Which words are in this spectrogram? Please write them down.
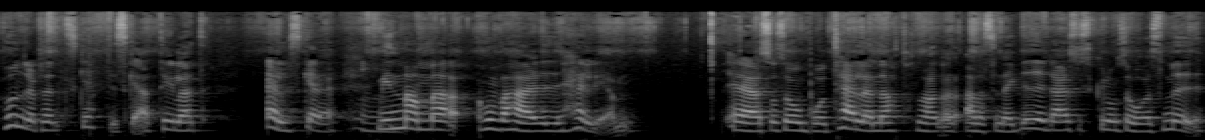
100% skeptiska till att älska det. Min mamma hon var här i helgen Eh, så sov hon på hotell en natt, hon hade alla sina grejer där, så skulle hon sova hos mig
